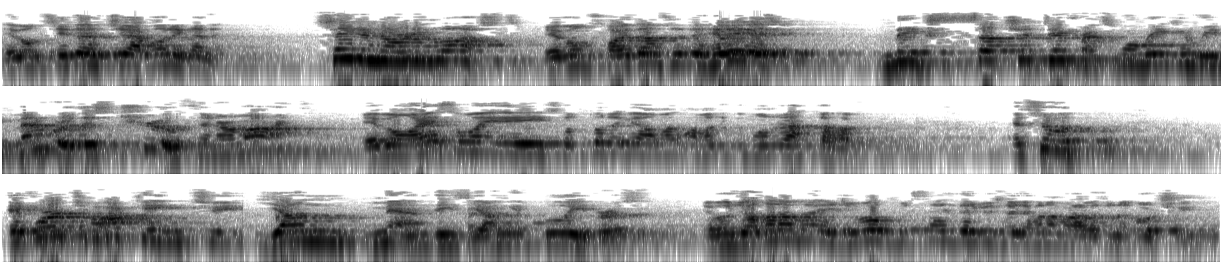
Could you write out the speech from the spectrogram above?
এবং সেটা হচ্ছে এখন এখানে Satan already lost. এবং শয়তান সেটা হেরে গেছে makes such a difference when we can remember this truth in our mind. এবং অনেক সময় এই সত্যটাকে আমা- আমাদেরকে মনে রাখতে হবে And so, if we're talking to young men, these young believers, এবং যখন আমরা এই যুবক বিশ্বাসীদের বিষয়ে যখন আমরা আলোচনা করছি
